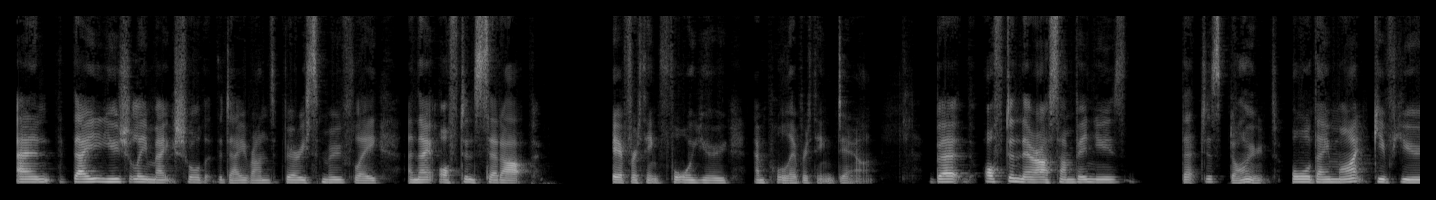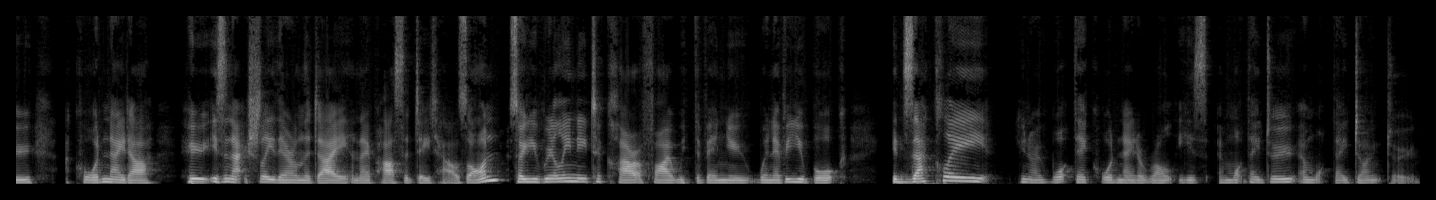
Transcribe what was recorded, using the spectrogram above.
And they usually make sure that the day runs very smoothly and they often set up everything for you and pull everything down. But often there are some venues that just don't, or they might give you a coordinator who isn't actually there on the day and they pass the details on. So you really need to clarify with the venue whenever you book exactly, you know, what their coordinator role is and what they do and what they don't do.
